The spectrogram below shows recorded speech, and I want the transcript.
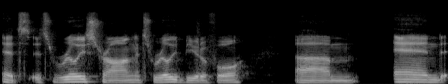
it's it's really strong. It's really beautiful. Um, and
